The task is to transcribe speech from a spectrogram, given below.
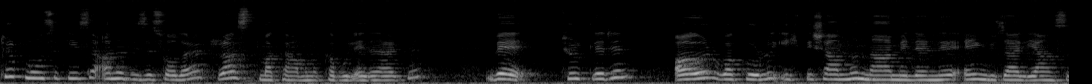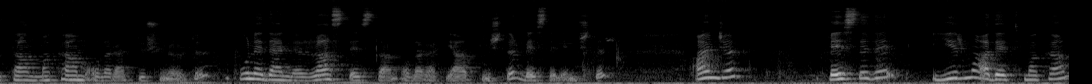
Türk musikisi ana dizisi olarak rast makamını kabul ederdi ve Türklerin ağır vakurlu ihtişamlı namelerini en güzel yansıtan makam olarak düşünürdü. Bu nedenle rast destan olarak yapmıştır, bestelemiştir. Ancak bestede 20 adet makam,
